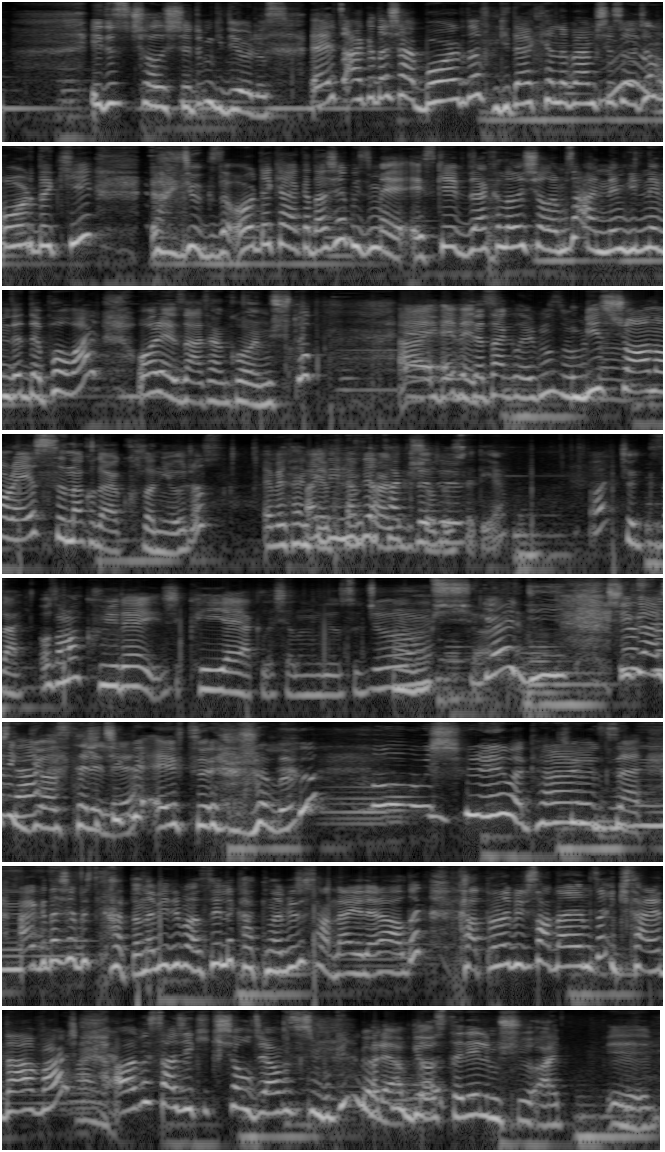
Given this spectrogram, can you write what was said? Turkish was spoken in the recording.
İdris çalıştırdım gidiyoruz. Evet arkadaşlar bu arada giderken de ben bir şey söyleyeceğim. Oradaki ay çok güzel. Oradaki arkadaşlar bizim e- eski evden kalan eşyalarımızı annemgilin evinde depo var. Oraya zaten koymuştuk. Ay, Ay, evet. yataklarımız burada. Biz şu an oraya sığınak olarak kullanıyoruz. Evet hani Ay, deprem deniz tarzı bir şey yatakları. olursa diye. Ay çok güzel. O zaman kıyıya, kıyıya yaklaşalım diyorsucuğum. Geldik. Şimdi Arkadaşlar, gösterelim. Küçük bir ev turu Şuraya bakar Çok mısınız? güzel. Arkadaşlar biz katlanabilir masayla katlanabilir sandalyeler aldık. Katlanabilir sandalyemizden iki tane daha var. Aynen. Ama biz sadece iki kişi olacağımız için bugün böyle Bakın yaptık. gösterelim şu ay, e,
